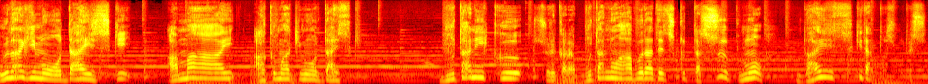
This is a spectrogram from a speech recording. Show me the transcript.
うなぎも大好き甘いあくまきも大好き豚肉それから豚の脂で作ったスープも大好きだったそうです。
